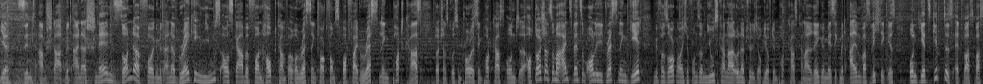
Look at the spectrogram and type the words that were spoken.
Wir sind am Start mit einer schnellen Sonderfolge, mit einer Breaking News Ausgabe von Hauptkampf, eurem Wrestling Talk vom Spotfight Wrestling Podcast, Deutschlands größten Pro Wrestling Podcast und äh, auch Deutschlands Nummer 1, wenn es um All Elite Wrestling geht. Wir versorgen euch auf unserem News-Kanal und natürlich auch hier auf dem Podcast-Kanal regelmäßig mit allem, was wichtig ist. Und jetzt gibt es etwas, was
